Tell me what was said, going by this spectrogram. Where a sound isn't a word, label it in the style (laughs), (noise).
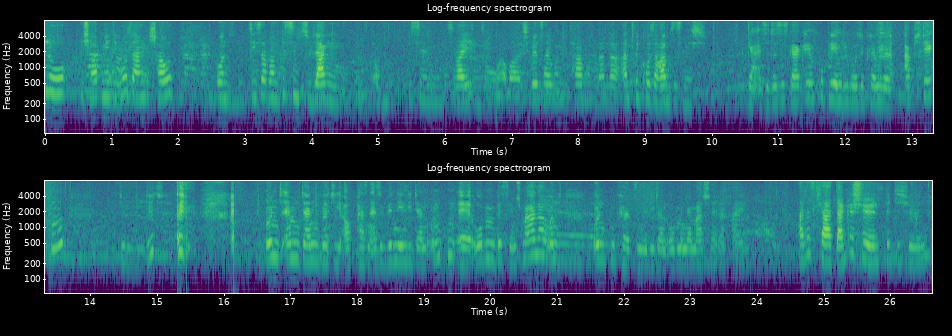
Hallo, ich habe mir die Hose angeschaut und die ist aber ein bisschen zu lang und auch ein bisschen zu weit und so. Aber ich will es halt unbedingt haben und an der Antrinkhose haben sie es nicht. Ja, also das ist gar kein Problem. Die Hose können wir abstecken. (laughs) Und ähm, dann wird die auch passen. Also wir nähen die dann unten, äh, oben ein bisschen schmaler und unten kürzen wir die dann oben in der Maßschneiderei. Alles klar, Dankeschön. Bitteschön.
